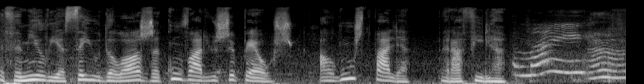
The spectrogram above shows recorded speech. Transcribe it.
A família saiu da loja com vários chapéus, alguns de palha, para a filha. Ah.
